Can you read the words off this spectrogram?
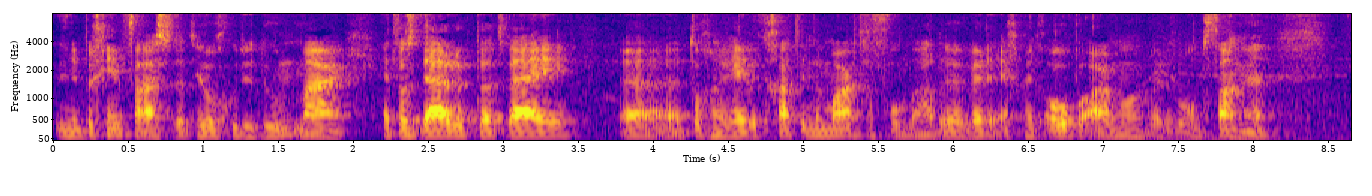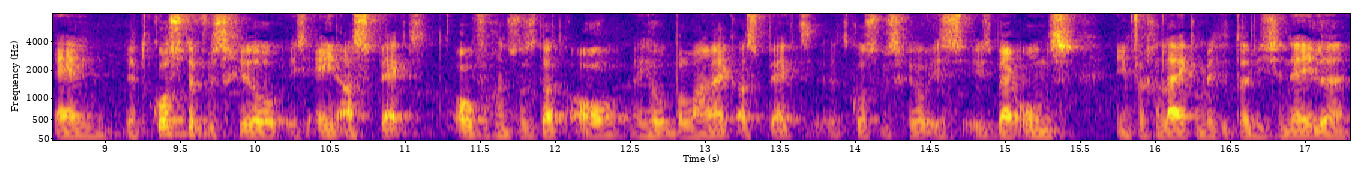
In de beginfase dat heel goed te doen, maar het was duidelijk dat wij toch een redelijk gat in de markt gevonden hadden. We werden echt met open armen werden we ontvangen. En het kostenverschil is één aspect. Overigens was dat al een heel belangrijk aspect. Het kostenverschil is, is bij ons in vergelijking met de traditionele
